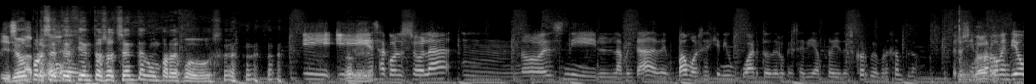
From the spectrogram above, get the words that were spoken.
Y Yo por pegó. 780 con un par de juegos. Y, y esa consola mm, no es ni la mitad, de- vamos, es que ni un cuarto de lo que sería Project Scorpio, por ejemplo. Pero sin Claro. embargo vendió...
